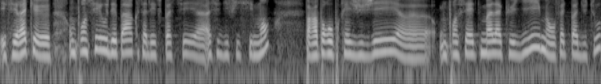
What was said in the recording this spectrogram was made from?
Et c'est vrai qu'on pensait au départ que ça allait se passer assez difficilement. Par rapport aux préjugés, euh, on pensait être mal accueillis, mais en fait pas du tout.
